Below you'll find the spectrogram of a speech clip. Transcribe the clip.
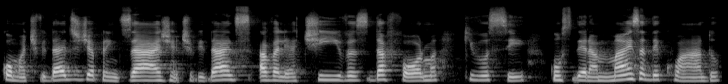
como atividades de aprendizagem, atividades avaliativas, da forma que você considerar mais adequado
